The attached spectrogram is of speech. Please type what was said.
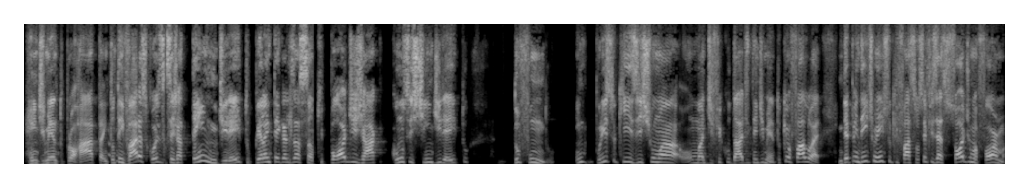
rendimento pro rata. Então tem várias coisas que você já tem direito pela integralização, que pode já consistir em direito do fundo. Por isso que existe uma, uma dificuldade de entendimento. O que eu falo é, independentemente do que faça, se você fizer só de uma forma,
